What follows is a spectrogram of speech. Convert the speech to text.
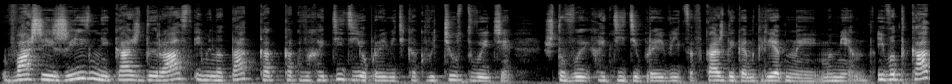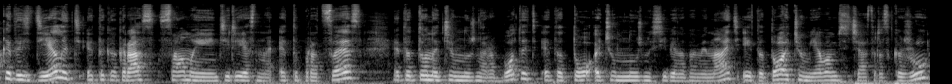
в вашей жизни каждый раз именно так, как, как вы хотите ее проявить, как вы чувствуете что вы хотите проявиться в каждый конкретный момент. И вот как это сделать, это как раз самое интересное. Это процесс, это то, над чем нужно работать, это то, о чем нужно себе напоминать, и это то, о чем я вам сейчас расскажу,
